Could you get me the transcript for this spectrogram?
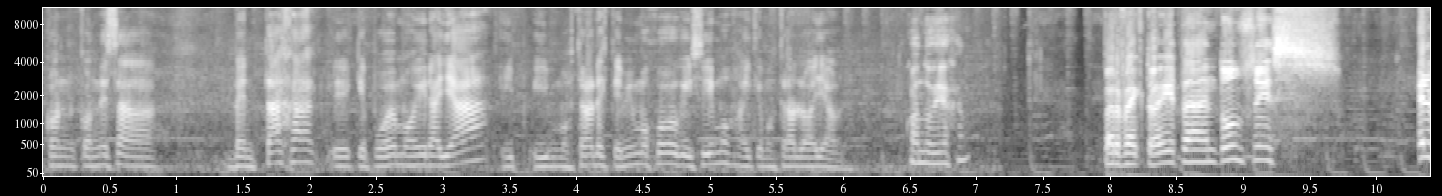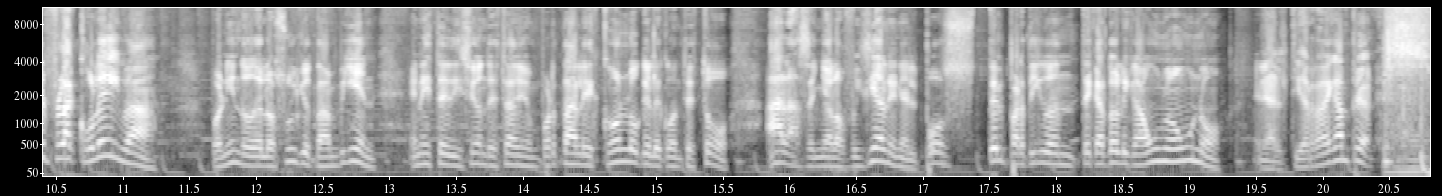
con, esa ventaja eh, que podemos ir allá y, mostrar este mismo juego que hicimos, hay que mostrarlo allá ahora. ¿Cuándo viajan? Perfecto, ahí está entonces el Flaco Leiva poniendo de lo suyo también en esta edición de Estadio en Portales con lo que le contestó a la señal oficial en el post del partido ante Católica 1 a 1 en el Tierra de Campeones.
